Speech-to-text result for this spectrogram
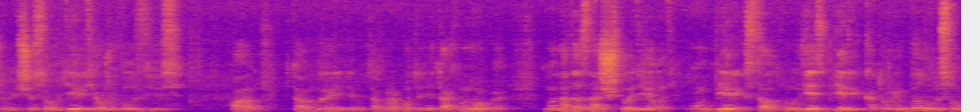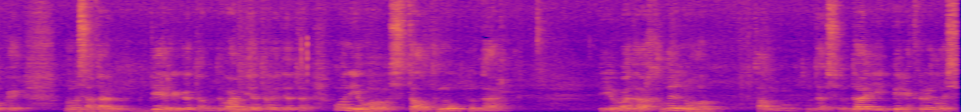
Чтобы часов 9 я уже был здесь. А там выйдем, там работы не так много, но надо знать, что делать. Он берег столкнул, весь берег, который был высокий, Ну, высота берега там 2 метра где-то. Он его столкнул туда, и вода хлынула там туда-сюда и перекрылась.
